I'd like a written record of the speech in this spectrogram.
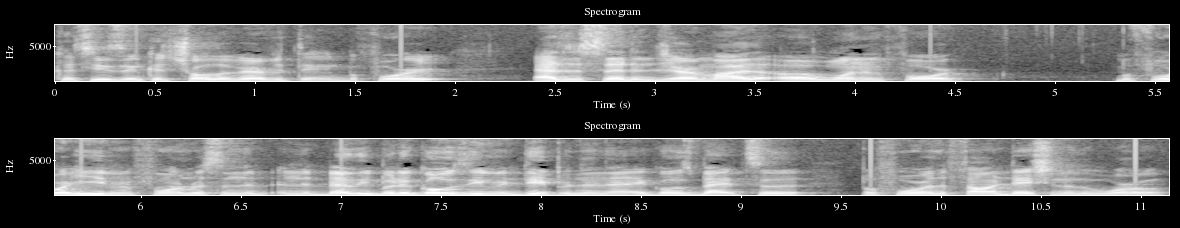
Because he's in control of everything. Before, as it said in Jeremiah uh, 1 and 4, before he even formed us in the, in the belly, but it goes even deeper than that. It goes back to before the foundation of the world.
